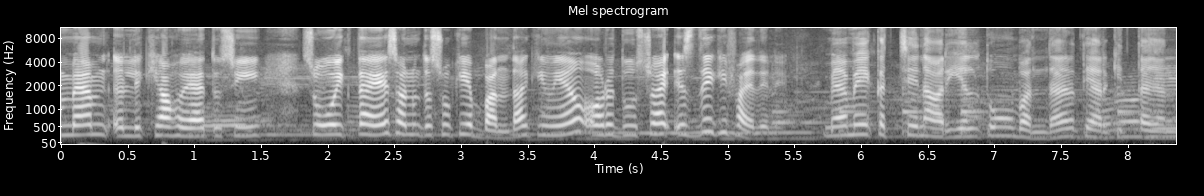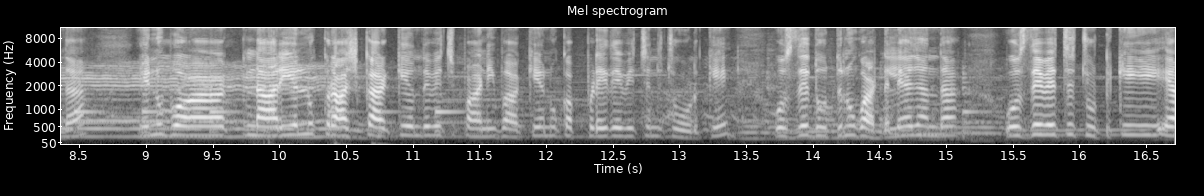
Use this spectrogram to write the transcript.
ਮੈਮ ਲਿਖਿਆ ਹੋਇਆ ਹੈ ਤੁਸੀਂ। ਸੋ ਇੱਕ ਤਾਂ ਇਹ ਸਾਨੂੰ ਦੱਸੋ ਕਿ ਇਹ ਬਣਦਾ ਕਿਵੇਂ ਆ ਔਰ ਦੂਸਰਾ ਇਸ ਦੇ ਕੀ ਫਾਇਦੇ ਨੇ? ਮੈਮ ਇਹ ਕੱਚੇ ਨਾਰੀਅਲ ਤੋਂ ਬਣਦਾ ਤਿਆਰ ਕੀਤਾ ਜਾਂਦਾ। ਇਹਨੂੰ ਬ- ਨਾਰੀਅਲ ਨੂੰ ਕ੍ਰਸ਼ ਕਰਕੇ ਉਹਦੇ ਵਿੱਚ ਪਾਣੀ ਪਾ ਕੇ ਉਹਨੂੰ ਕੱਪੜੇ ਦੇ ਵਿੱਚ ਨਿਚੋੜ ਕੇ ਉਸ ਦੇ ਦੁੱਧ ਨੂੰ ਕੱਢ ਲਿਆ ਜਾਂਦਾ। ਉਸ ਦੇ ਵਿੱਚ ਚੁਟਕੀ ਅ,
